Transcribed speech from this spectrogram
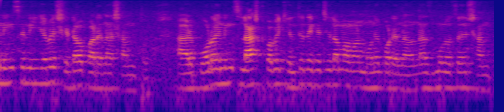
ইনিংসে নিয়ে যাবে, সেটাও পারে না শান্ত। আর বড় ইনিংস লাস্ট কবে খেলতে দেখেছিলাম আমার মনে পড়ে না। নাজমুল হোসেন শান্ত।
